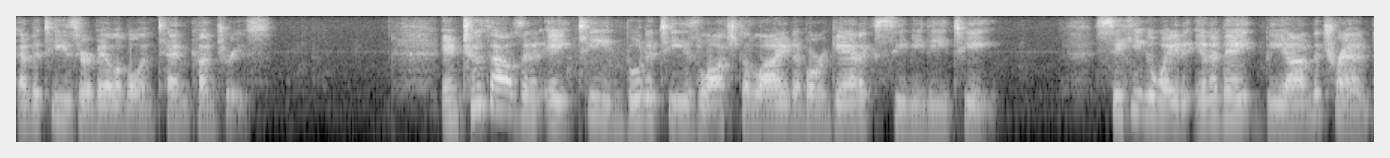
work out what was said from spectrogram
and the teas are available in 10 countries. In 2018, Buddha Teas launched a line of organic CBD tea. Seeking a way to innovate beyond the trend,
